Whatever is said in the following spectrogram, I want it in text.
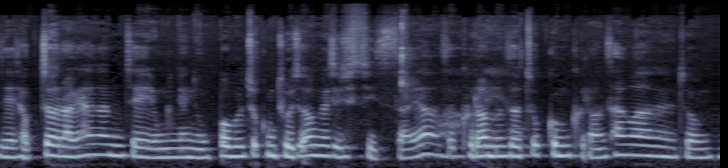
이제 적절하게 항암제 용량 용법을 조금 조정해 주실 수 있어요. 그래서 아, 그러면서? 조금 그런 상황을 좀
